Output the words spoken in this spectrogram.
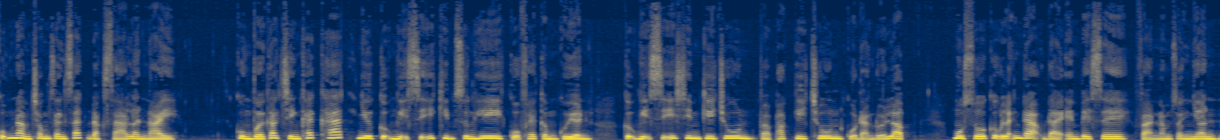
cũng nằm trong danh sách đặc xá lần này. Cùng với các chính khách khác như cựu nghị sĩ Kim Sung-hee của phe cầm quyền, cựu nghị sĩ Sim Ki-chun và Park Ki-chun của đảng đối lập, một số cựu lãnh đạo đài MBC và năm doanh nhân.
